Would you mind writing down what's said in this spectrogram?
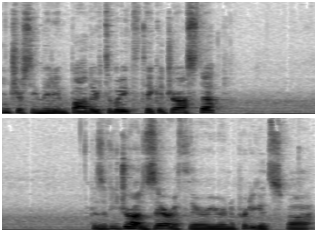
Interesting, they didn't bother to wait to take a draw step. Because if you draw Zareth there, you're in a pretty good spot.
